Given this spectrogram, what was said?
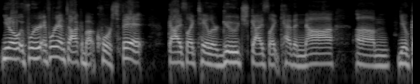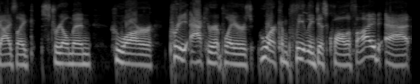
you know, if we're if we're going to talk about course fit, guys like Taylor Gooch, guys like Kevin Na, um, you know, guys like Streelman who are pretty accurate players who are completely disqualified at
